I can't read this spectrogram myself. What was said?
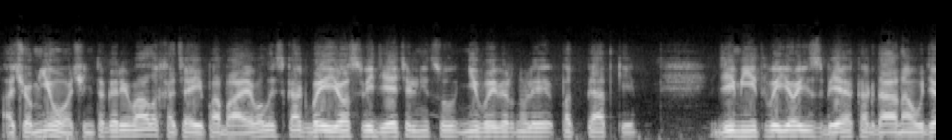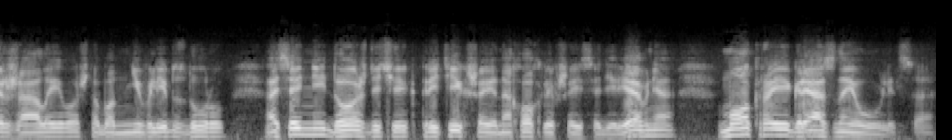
о чем не очень-то горевала, хотя и побаивалась, как бы ее свидетельницу не вывернули под пятки. Демид в ее избе, когда она удержала его, чтобы он не влип с дуру, осенний дождичек, притихшая нахохлившаяся деревня, мокрая и грязная улица.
